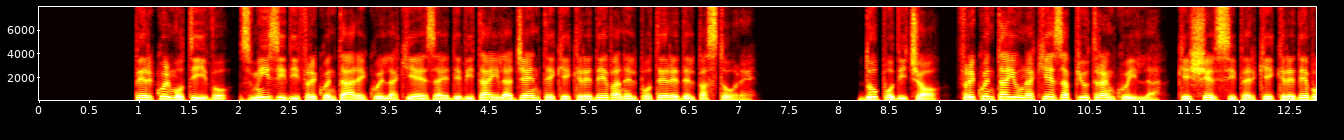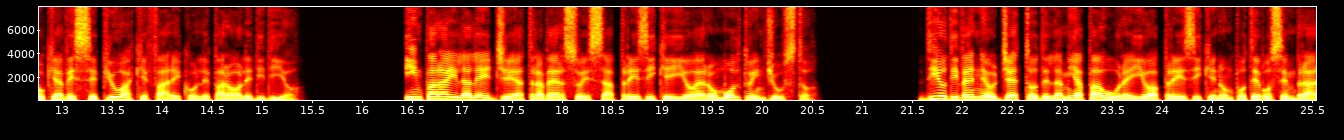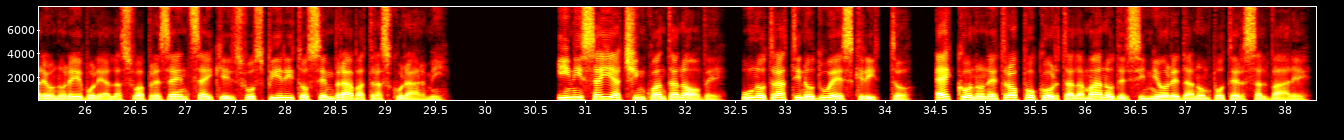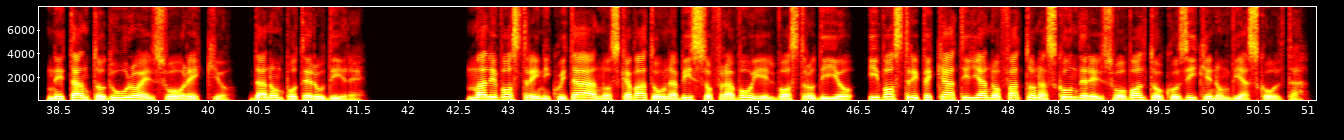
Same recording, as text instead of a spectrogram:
Per quel motivo, smisi di frequentare quella chiesa ed evitai la gente che credeva nel potere del pastore. Dopo di ciò, frequentai una chiesa più tranquilla, che scelsi perché credevo che avesse più a che fare con le parole di Dio. Imparai la legge e attraverso essa appresi che io ero molto ingiusto. Dio divenne oggetto della mia paura e io appresi che non potevo sembrare onorevole alla sua presenza e che il suo spirito sembrava trascurarmi. In Isaia 59, 1-2 è scritto, Ecco non è troppo corta la mano del Signore da non poter salvare, né tanto duro è il suo orecchio, da non poter udire. Ma le vostre iniquità hanno scavato un abisso fra voi e il vostro Dio, i vostri peccati gli hanno fatto nascondere il suo volto così che non vi ascolta.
